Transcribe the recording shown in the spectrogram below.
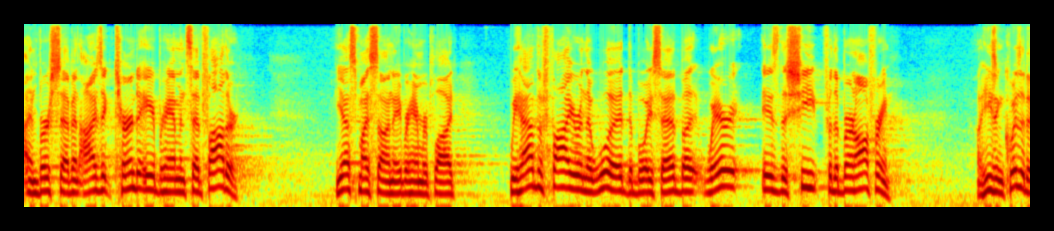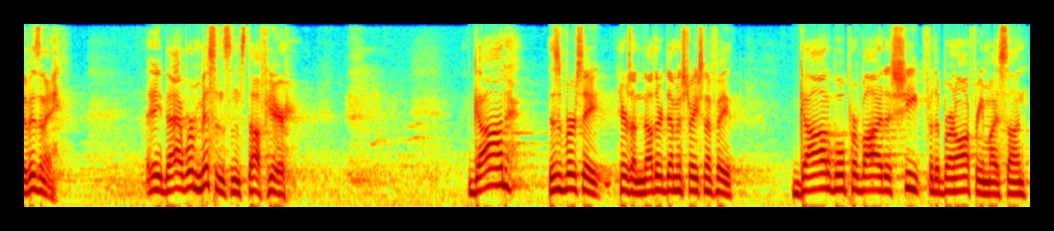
in verse 7 Isaac turned to Abraham and said, Father, yes, my son, Abraham replied, We have the fire and the wood, the boy said, but where is the sheep for the burnt offering? Well, he's inquisitive, isn't he? Hey, Dad, we're missing some stuff here. God, this is verse 8. Here's another demonstration of faith. God will provide a sheep for the burnt offering, my son.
